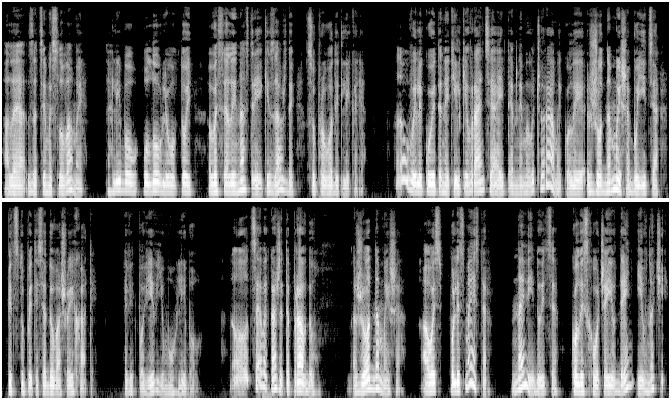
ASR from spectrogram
Але за цими словами Глібов уловлював той веселий настрій, який завжди супроводить лікаря. Ну, ви лікуєте не тільки вранці, а й темними вечорами, коли жодна миша боїться підступитися до вашої хати, відповів йому Глібов. Ну, це ви кажете правду. Жодна миша. А ось полісмейстер навідується, коли схоче і вдень, і вночі.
